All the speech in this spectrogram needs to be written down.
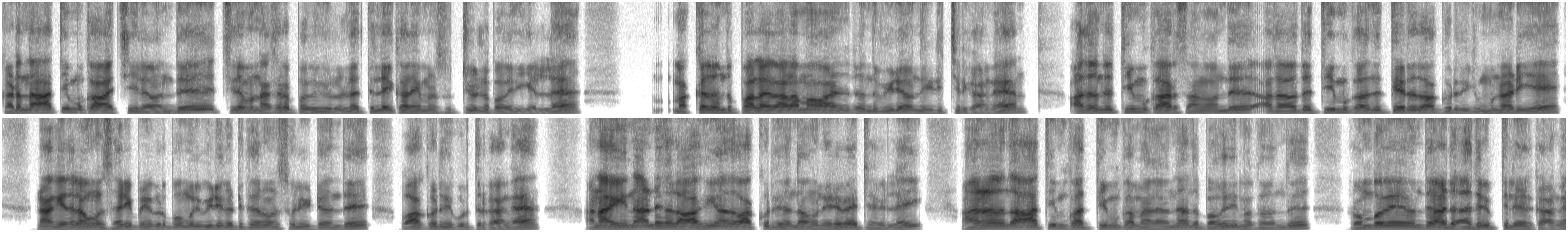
கடந்த அதிமுக ஆட்சியில் வந்து சிதம்பரம் நகர பகுதியில் உள்ள தில்லைக்காலைமன் சுற்றியுள்ள பகுதிகளில் மக்கள் வந்து பல காலமாக வாழ்ந்துட்டு அந்த வீடை வந்து இடிச்சிருக்காங்க. அதை வந்து திமுக அரசாங்கம் வந்து அதாவது திமுக வந்து தேர்தல் வாக்குறுதிக்கு முன்னாடியே நாங்கள் இதெல்லாம் உங்களுக்கு சரி பண்ணி கொடுப்போம் உங்களுக்கு வீடு கட்டி தருவோம்னு சொல்லிட்டு வந்து வாக்குறுதி கொடுத்துருக்காங்க. ஆனால் ஐந்து ஆண்டுகள் ஆகியும் அந்த வாக்குறுதி வந்து அவங்க நிறைவேற்றவில்லை. அதனால் வந்து அதிமுக திமுக மேலே வந்து அந்த பகுதி மக்கள் வந்து ரொம்பவே வந்து அடு அதிருப்தியில் இருக்காங்க.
